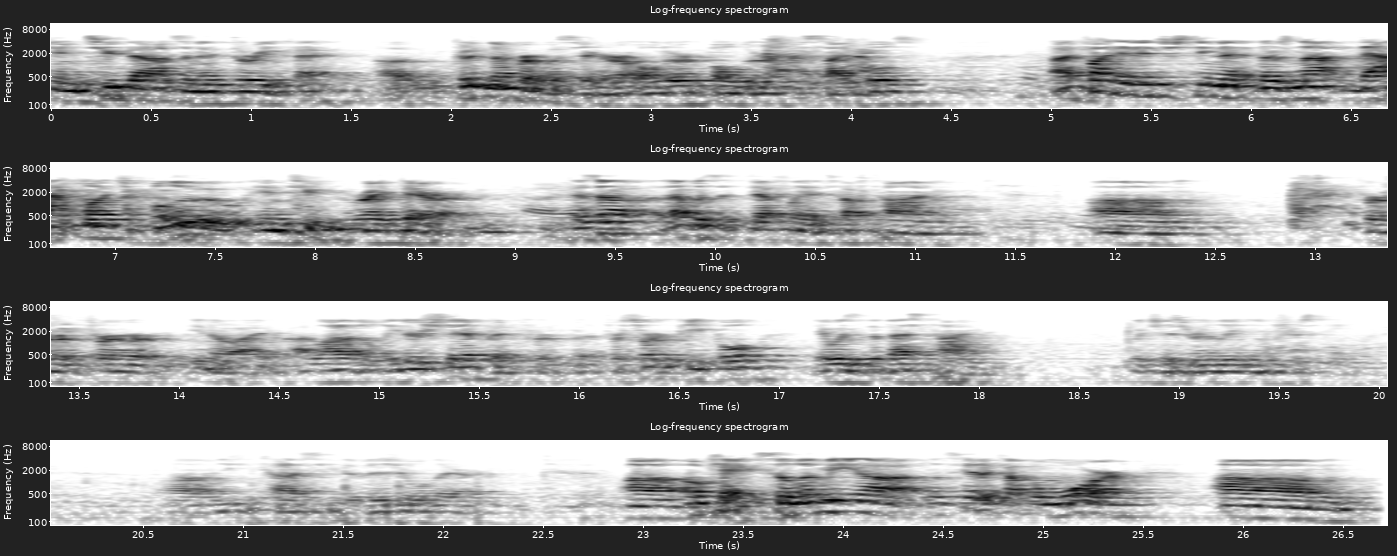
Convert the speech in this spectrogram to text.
in 2003? Okay. A good number of us here are older, older disciples. I find it interesting that there's not that much blue in two, right there. Because that, that was a, definitely a tough time. Um, for, for, you know, I, a lot of the leadership and for, for certain people, it was the best time, which is really interesting. Um, you can kind of see the visual there. Uh, okay, so let me, uh, let's hit a couple more. Um,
